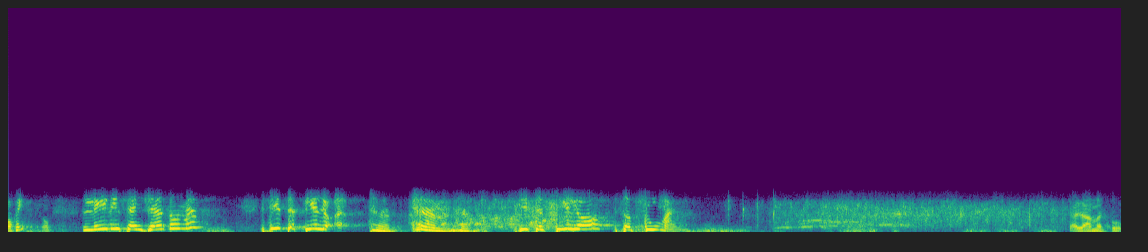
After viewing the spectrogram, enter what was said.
Okay? Okay. Ladies and gentlemen, si Cecilio, ah, si Cecilio Sasuman. Salamat po.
